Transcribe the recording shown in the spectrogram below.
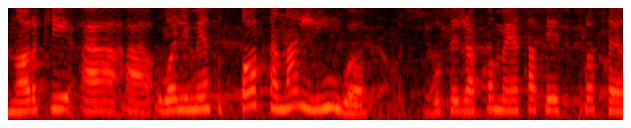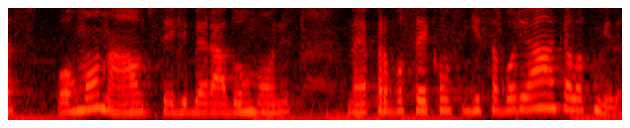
na hora que a- a- o alimento toca na língua, você já começa a ter esse processo hormonal de ser liberado hormônios, né, para você conseguir saborear aquela comida.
